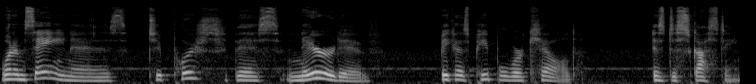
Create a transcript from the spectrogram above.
What I'm saying is to push this narrative because people were killed is disgusting.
